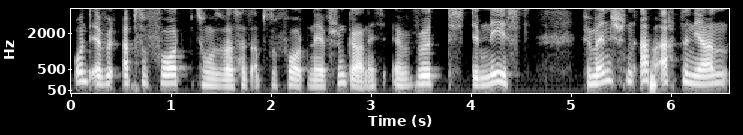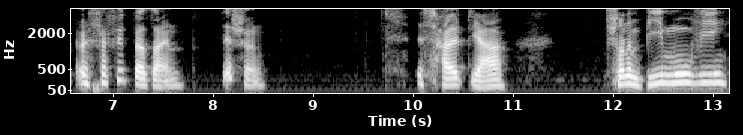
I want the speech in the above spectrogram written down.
Und er wird ab sofort, beziehungsweise was heißt ab sofort? Nee, stimmt gar nicht. Er wird demnächst für Menschen ab 18 Jahren äh, verfügbar sein. Sehr schön. Ist halt, ja, schon ein B-Movie,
